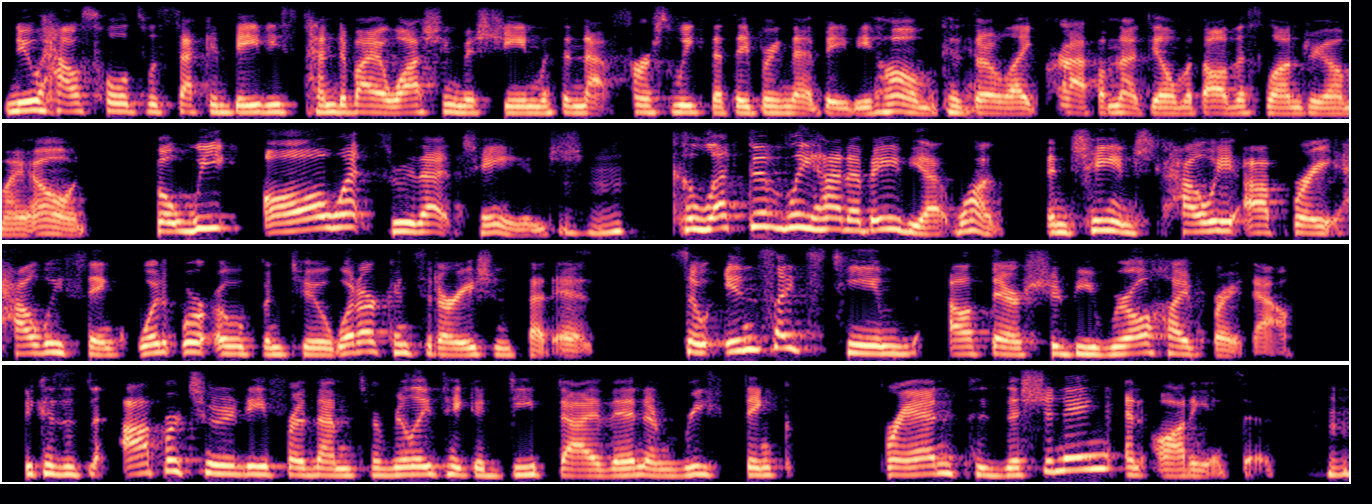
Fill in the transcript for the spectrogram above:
new households with second babies tend to buy a washing machine within that first week that they bring that baby home because they're like, crap, I'm not dealing with all this laundry on my own. But we all went through that change, mm-hmm. collectively had a baby at once and changed how we operate, how we think, what we're open to, what our consideration set is. So, insights teams out there should be real hype right now because it's an opportunity for them to really take a deep dive in and rethink brand positioning and audiences. Mm-hmm.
